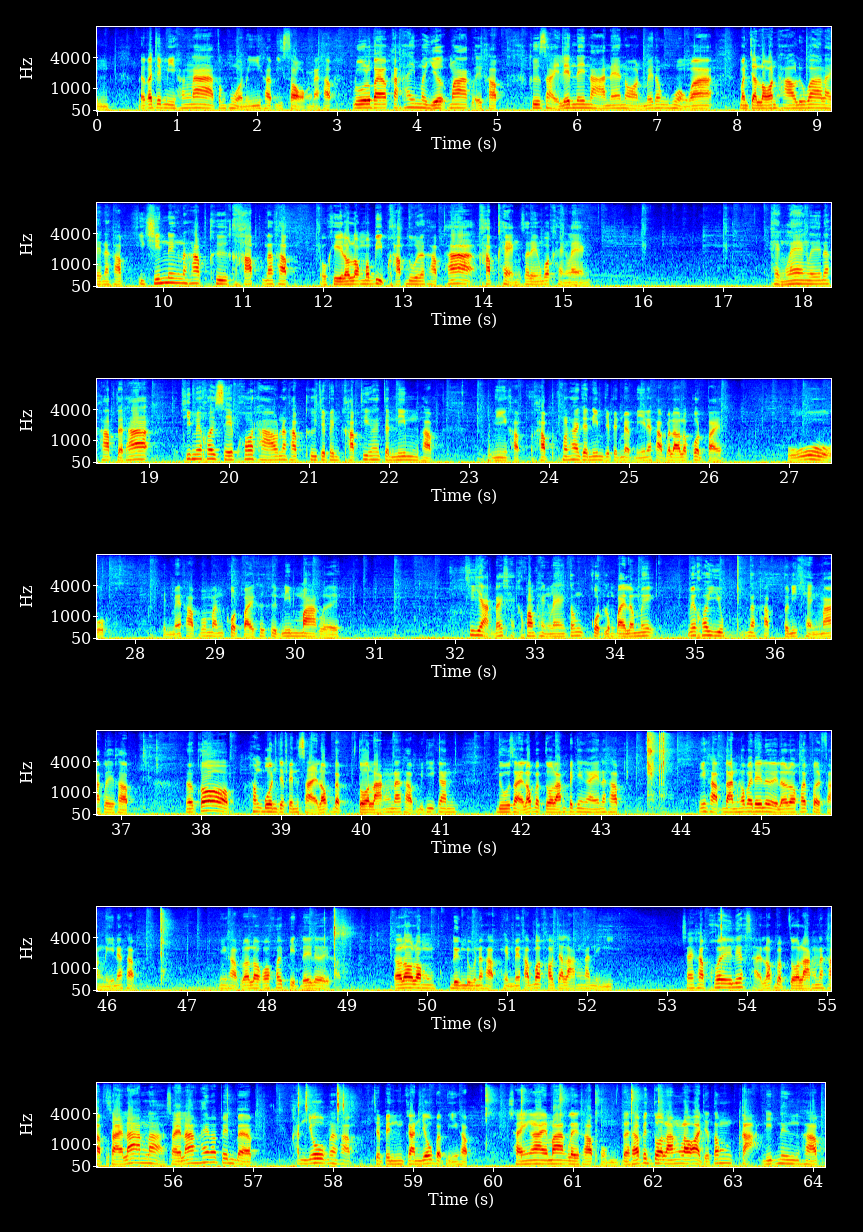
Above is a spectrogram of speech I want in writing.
แล้วก็จะมีข้างหน้าตรงหัวตรงนี้ครับอีกสองนะครับรูระบายอากาศให้มาเยอะมากเลยครับคือใส่เล่นได้นานแน่นอน ไม่ต้องห่วงว่ามันจะร้อนเท้าหรือว่าอะไรนะครับ อีกชิ้นหนึ่งนะครับคือคัพนะครับโอเค เราลองมาบีบคัพดูนะครับ ถ้าคัพแข็งแสดงว่าแข็งแรง แข็งแรงเลยนะครับ แต่ถ้าที่ไม่ค่อยเซฟข้อเท้านะครับ คือจะเป็นคัพที่ค่อนข้าจะนิ่มครับ นี่ครับครับค่อนข้างจะนิ่มจะเป็นแบบนี้นะครับ เวลาเรากดไปโอ้เห็นไหมครับว่ามันกดไปก็คือนิ่มมากเลย ที่อยากได้แข็งความแข็งแรงต้องกดลงไปแล้วไม่ไม่ค่อยยุบนะครับ ตัวนี้แข็งมากเลยครับ แล้วก็ข้างบนจะเป็นสายล็อกแบบตัวลังนะครับ วิธีการดูสายล็อกแบบตัวลังเป็นยังไงนะครับ นี่ครับดันเข้าไปได้เลยแล้วเราค่อยเปิดฝั่งนี้นะครับนี่ครับแล้วเราก็ค่อยปิดได้เลยครับ แล้วเราลองดึงดูนะครับ เห็นไหมครับว่าเขาจะล้างกันอย่างนี้ ใช่ครับเขาเลยเรียกสายล็อกแบบตัวลังนะครับ สายล่างล่ะ สายล่างให้มาเป็นแบบคันโยกนะครับ จะเป็นการโยกแบบนี้ครับ ใช้ง่ายมากเลยครับผม แต่ถ้าเป็นตัวลังเราอาจจะต้องกะนิดนึงครับ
